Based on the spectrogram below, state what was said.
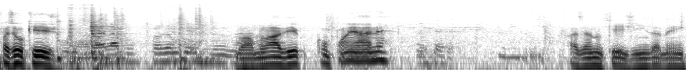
fazer o queijo. Vai lá fazer um queijinho. lá. Vamos lá ver, acompanhar, né? Fazendo um queijinho também.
